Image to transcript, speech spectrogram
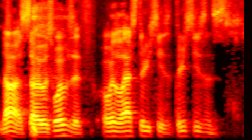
No, so it was what was it over the last three seasons? Three seasons,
